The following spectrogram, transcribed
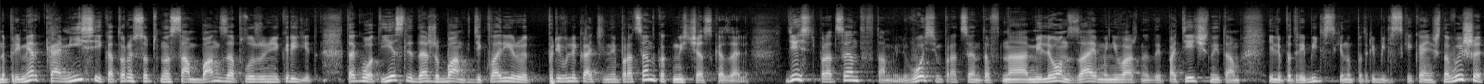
например, комиссии, которые, собственно, сам банк за обслуживание кредита. Так вот, если даже банк декларирует привлекательный процент, как мы сейчас сказали, 10% там, или 8% на миллион займа, неважно, это ипотечный там, или потребительский, ну, потребительский, конечно, выше,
